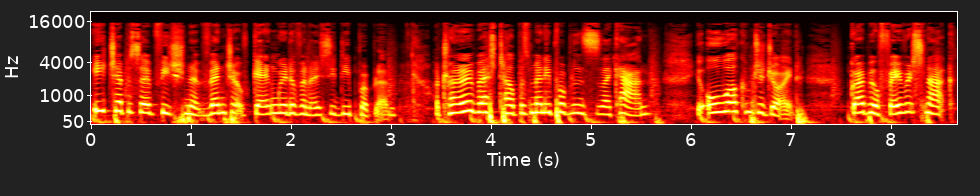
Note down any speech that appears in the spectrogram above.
Each episode features an adventure of getting rid of an OCD problem. I'll try my best to help as many problems as I can. You're all welcome to join. Grab your favourite snack,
